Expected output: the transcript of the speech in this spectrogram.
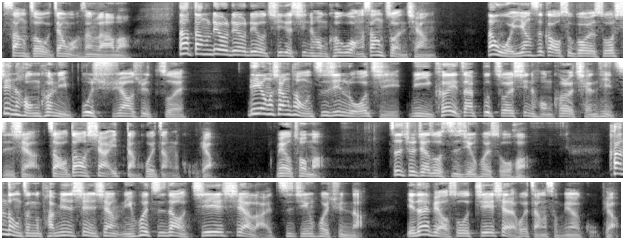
上周五这样往上拉嘛？那当六六六七的信鸿科往上转强。那我一样是告诉各位说，信鸿科你不需要去追，利用相同的资金逻辑，你可以在不追信鸿科的前提之下，找到下一档会涨的股票，没有错嘛？这就叫做资金会说话，看懂整个盘面现象，你会知道接下来资金会去哪，也代表说接下来会涨什么样的股票。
